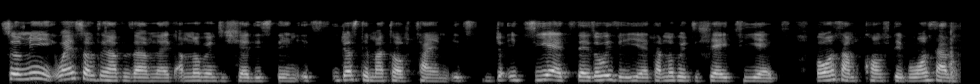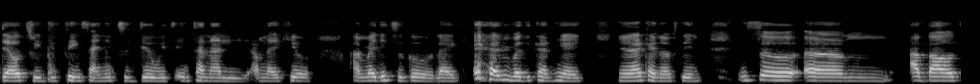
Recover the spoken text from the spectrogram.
So me, when something happens, I'm like, I'm not going to share this thing. It's just a matter of time. It's it's yet. There's always a yet. I'm not going to share it yet. But once I'm comfortable, once I've dealt with the things I need to deal with internally, I'm like, yo, I'm ready to go. Like everybody can hear it, you know, that kind of thing. So um about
